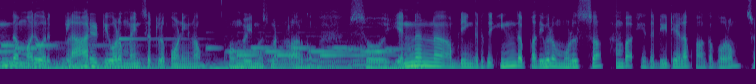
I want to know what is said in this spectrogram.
இந்த மாதிரி ஒரு கிளாரிட்டியோட மைண்ட் செட்டில் போனீங்கன்னா உங்கள் இன்வெஸ்ட்மெண்ட் நல்லாயிருக்கும் ஸோ என்னென்ன அப்படிங்கிறது இந்த பதிவில் முழுசாக நம்ம இதை டீட்டெயிலாக பார்க்க போகிறோம் ஸோ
